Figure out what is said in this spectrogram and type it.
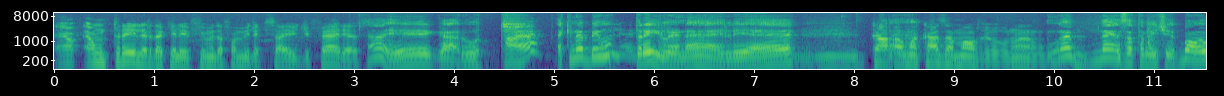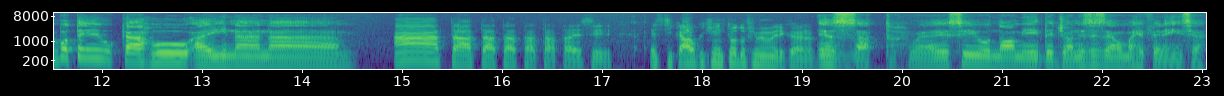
É, é um trailer daquele filme da família que saiu de férias. aê, garoto. Ah, é? É que não é bem Olha um aí. trailer, né? Ele é. Ca- uma casa móvel, não é? Não é, não é exatamente isso. Bom, eu botei o carro aí na. na... Ah, tá, tá, tá, tá, tá, tá. Esse, esse carro que tinha em todo o filme americano. Exato. Esse o nome aí, The Joneses, é uma referência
